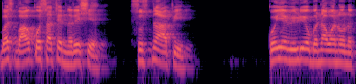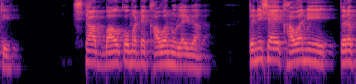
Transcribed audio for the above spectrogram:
બસ બાળકો સાથે નરેશે સૂચના આપી, કોઈએ વીડિયો બનાવવાનો નથી. સ્ટાફ બાળકો માટે ખાવાનું લાવ્યા. તનિષાએ ખાવાની તરફ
